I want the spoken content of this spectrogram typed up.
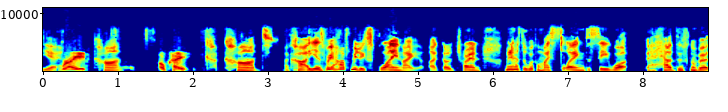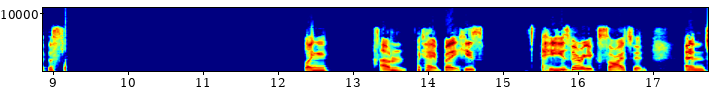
yeah Right. I can't Okay. ca- can't I can't yeah it's very hard for me to explain I I gotta try and I'm gonna have to work on my slang to see what how to convert the slang um okay but he's he is very excited and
